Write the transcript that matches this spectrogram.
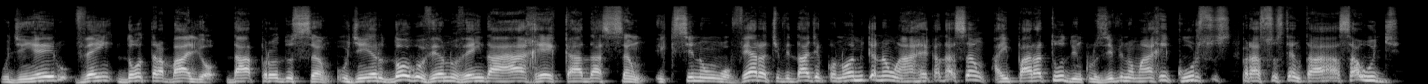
O dinheiro vem do trabalho, da produção. O dinheiro do governo vem da arrecadação. E que se não houver atividade econômica, não há arrecadação. Aí para tudo, inclusive não há recursos para sustentar a saúde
